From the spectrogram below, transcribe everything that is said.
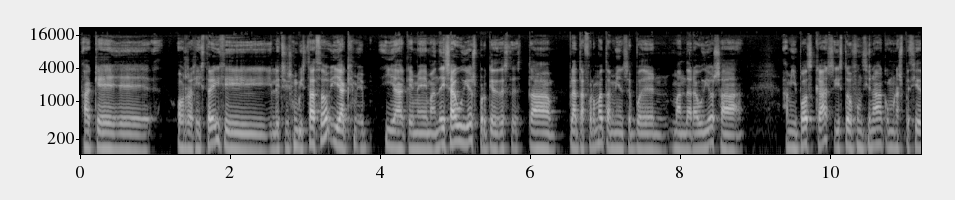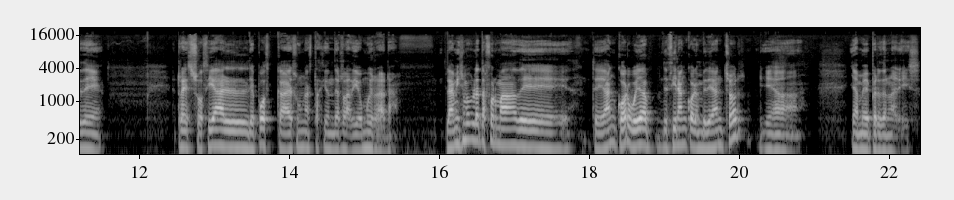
a que os registréis y, le echéis un vistazo y a, que me, y a que me mandéis audios, porque desde esta plataforma también se pueden mandar audios a, a mi podcast y esto funciona como una especie de red social de podcast, una estación de radio muy rara. La misma plataforma de, de Anchor, voy a decir Anchor en vez de Anchor, ya, ya me perdonaréis.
